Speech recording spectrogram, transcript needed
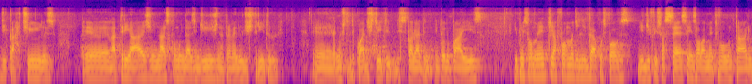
de cartilhas, é, a triagem nas comunidades indígenas através do distrito, é, nos 34 distritos espalhados em, em todo o país. e principalmente a forma de lidar com os povos de difícil acesso em isolamento voluntário,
